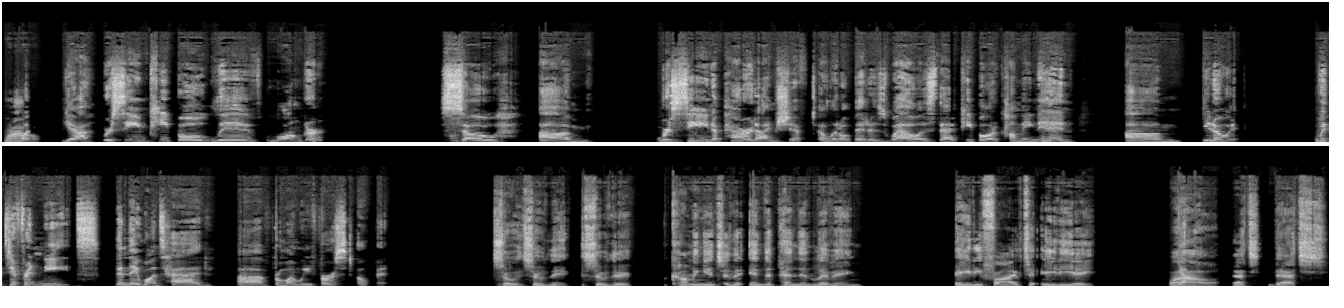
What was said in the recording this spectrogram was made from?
Wow. But, yeah, we're seeing people live longer. So um, we're seeing a paradigm shift a little bit as well, is that people are coming in, um, you know, with different needs than they once had uh, from when we first opened. So, so the so the coming into the independent living, eighty five to eighty eight. Wow, yep. that's that's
